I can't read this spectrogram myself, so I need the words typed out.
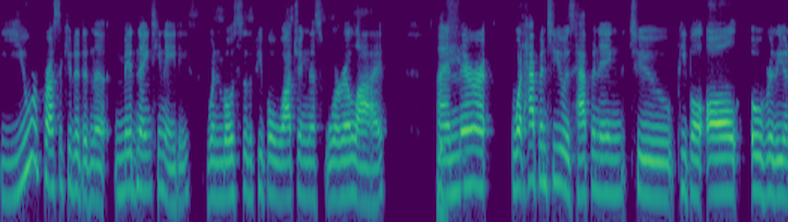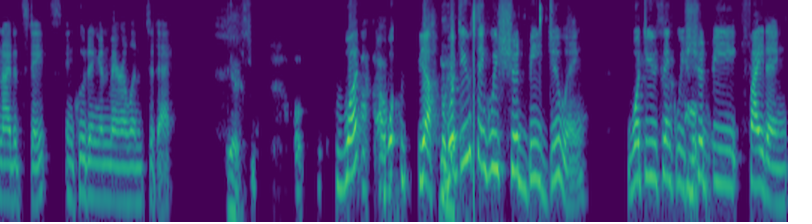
you were prosecuted in the mid 1980s when most of the people watching this were alive. Yes. and there what happened to you is happening to people all over the united states including in maryland today. Yes. What, what yeah what do you think we should be doing? What do you think we should be fighting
